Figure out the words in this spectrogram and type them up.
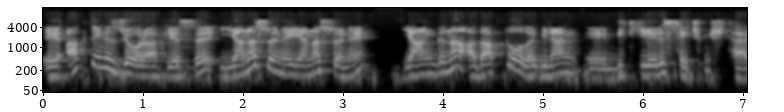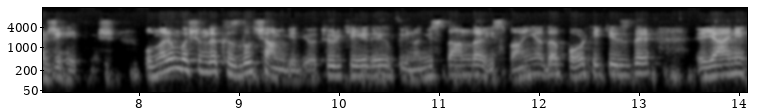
e, Akdeniz coğrafyası yana söne yana söne yangına adapte olabilen e, bitkileri seçmiş, tercih etmiş. Bunların başında Kızılçam geliyor. Türkiye'de, Yunanistan'da, İspanya'da, Portekiz'de. E, yani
